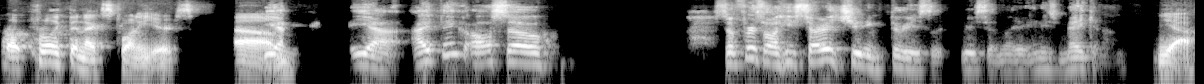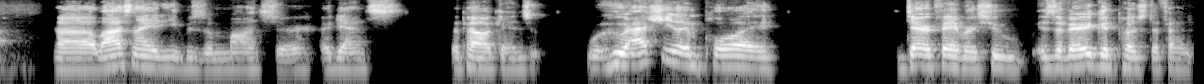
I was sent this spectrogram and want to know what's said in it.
for, for like the next 20 years. Um, Yeah. Yeah, I think also. So first of all, he started shooting threes recently, and he's making them. yeah. Uh, last night he was a monster against the Pelicans, who actually employ Derrick Favors, who is a very good post defend-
